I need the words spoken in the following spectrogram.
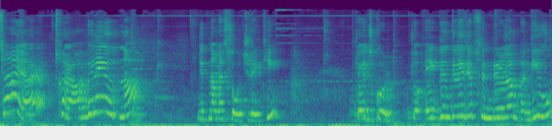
अच्छा है यार, खराब भी नहीं उतना, जितना मैं सोच रही थी। तो इट्स गुड तो एक दिन के लिए जब सिंड्रेला बनी हूँ,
